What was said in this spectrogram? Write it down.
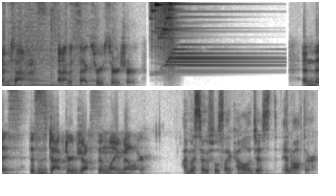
I'm Thomas, and I'm a sex researcher. And this, this is Dr. Justin Lehmiller. I'm a social psychologist and author.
